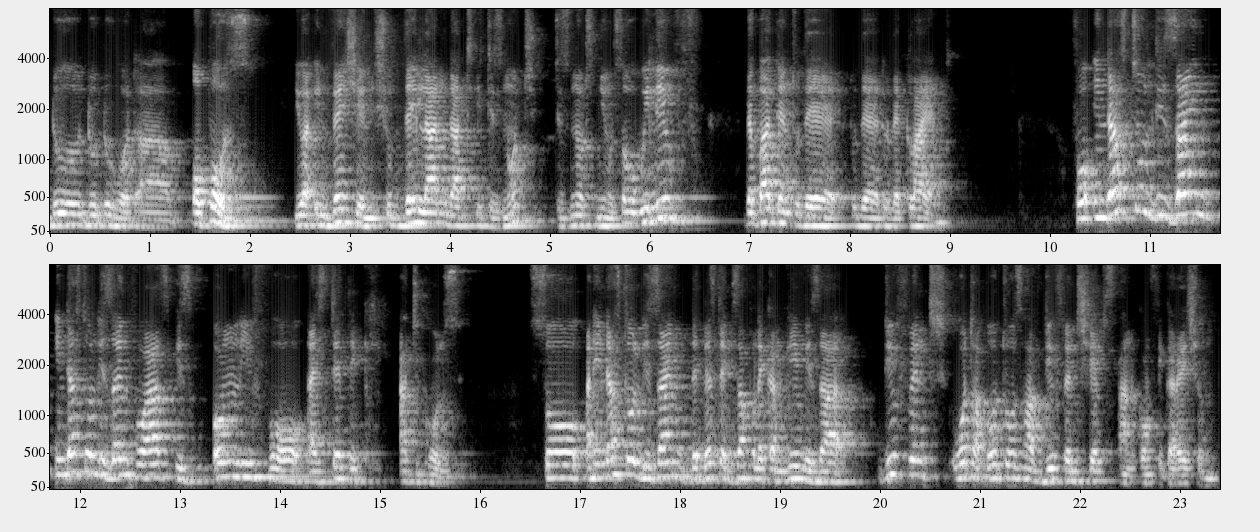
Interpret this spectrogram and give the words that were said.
do, do, do what? Uh, oppose your invention should they learn that it is not it is not new. So we leave the burden to the to the to the client. For industrial design, industrial design for us is only for aesthetic articles. So an industrial design, the best example I can give is that different water bottles have different shapes and configuration.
